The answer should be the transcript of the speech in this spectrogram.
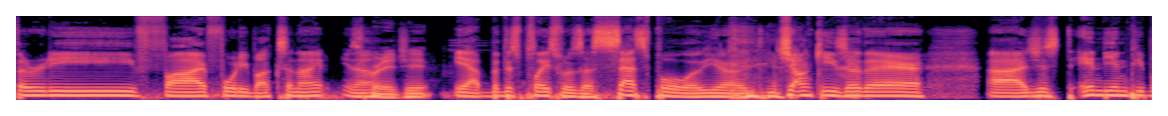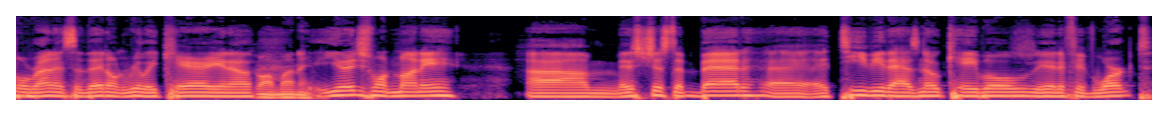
35, 40 bucks a night. You know, It's pretty cheap. yeah, but this place was a cesspool. You know, junkies are there. Uh, just Indian people run it, so they don't really care. You know, You want money? you they just want money. Um, it's just a bed, a, a TV that has no cables, and if it worked,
